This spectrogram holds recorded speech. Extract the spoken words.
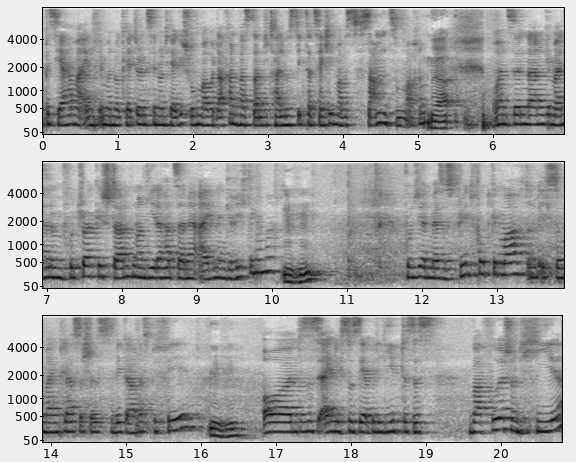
bisher haben wir eigentlich immer nur Caterings hin und her geschoben, aber da fanden wir es dann total lustig, tatsächlich mal was zusammen zu machen Ja, und sind dann gemeinsam im Foodtruck gestanden und jeder hat seine eigenen Gerichte gemacht. Mhm. Punji hat mehr so Streetfood gemacht und ich so mein klassisches veganes Buffet. Mhm. Und das ist eigentlich so sehr beliebt. Das ist, war früher schon hier.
